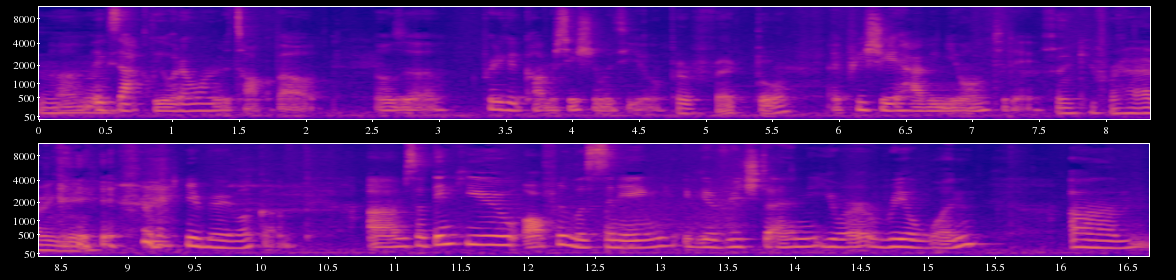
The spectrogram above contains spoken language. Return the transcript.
Um, exactly what I wanted to talk about. It was a pretty good conversation with you. Perfecto. I appreciate having you on today. Thank you for having me. You're very welcome. Um, so thank you all for listening. If you have reached the end, you are a real one. Um,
